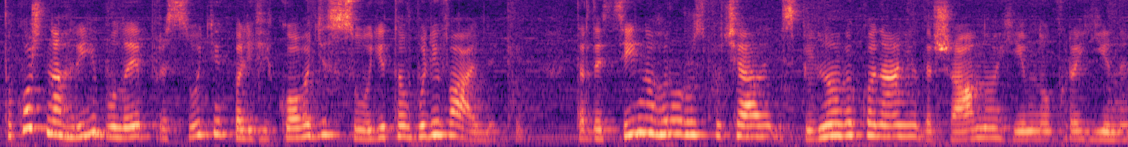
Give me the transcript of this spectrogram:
Також на грі були присутні кваліфіковані судді та вболівальники. Традиційну гру розпочали із спільного виконання державного гімну України.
